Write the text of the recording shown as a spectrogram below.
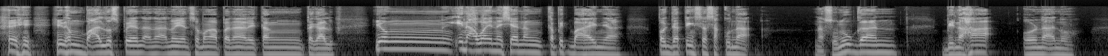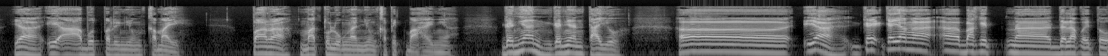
hinambalos pa yan, ano, ano yan sa mga panalitang Tagalog. Yung inaway na siya ng kapitbahay niya pagdating sa sakuna, nasunugan, binaha, or na ano, yeah, iaabot pa rin yung kamay para matulungan yung kapitbahay niya. Ganyan, ganyan tayo. Uh, yeah, kaya, kaya nga uh, bakit nadala ko ito?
